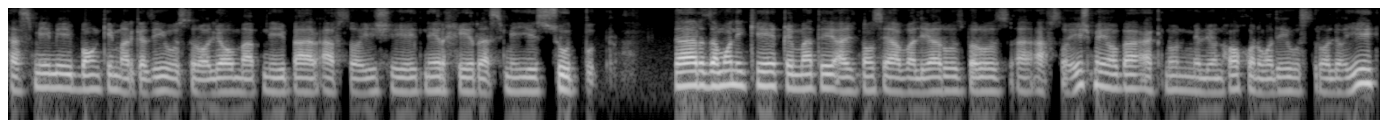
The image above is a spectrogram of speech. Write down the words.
تصمیم بانک مرکزی استرالیا مبنی بر افزایش نرخ رسمی سود بود. در زمانی که قیمت اجناس اولیه روز به روز افزایش می‌یابد اکنون میلیون ها خانواده استرالیایی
